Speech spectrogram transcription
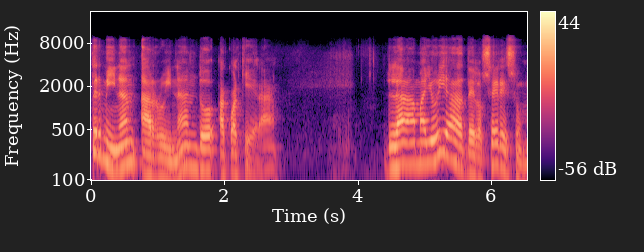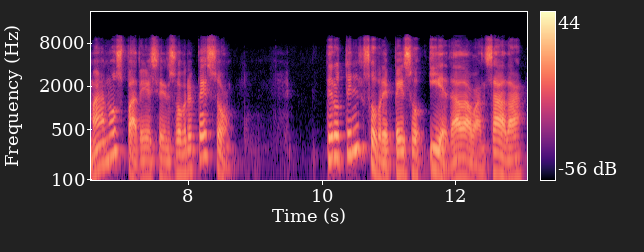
terminan arruinando a cualquiera. La mayoría de los seres humanos padecen sobrepeso, pero tener sobrepeso y edad avanzada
